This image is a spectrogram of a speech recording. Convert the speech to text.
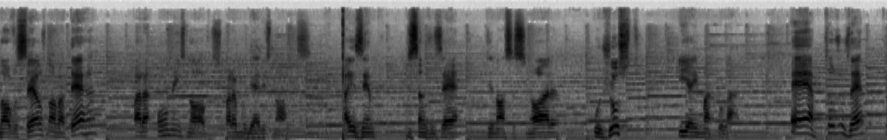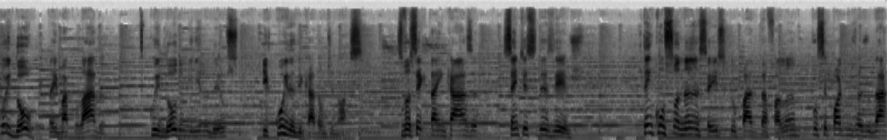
novos céus, nova terra para homens novos, para mulheres novas. A exemplo de São José, de Nossa Senhora, o justo e a imaculada. É, São José cuidou da Imaculada, cuidou do menino Deus e cuida de cada um de nós. Se você que está em casa sente esse desejo, tem consonância isso que o Padre está falando, você pode nos ajudar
